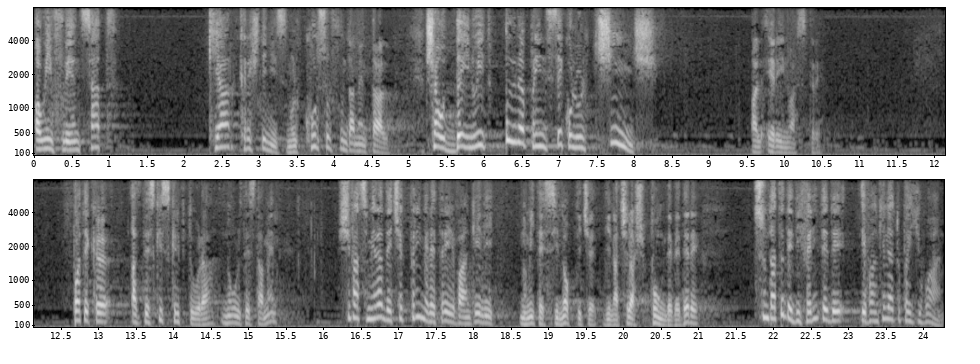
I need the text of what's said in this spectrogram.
au influențat chiar creștinismul, cursul fundamental, și au dăinuit până prin secolul V al erei noastre. Poate că ați deschis Scriptura, Noul Testament, și v-ați mirat de ce primele trei evanghelii, numite sinoptice, din același punct de vedere, sunt atât de diferite de Evanghelia după Ioan.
